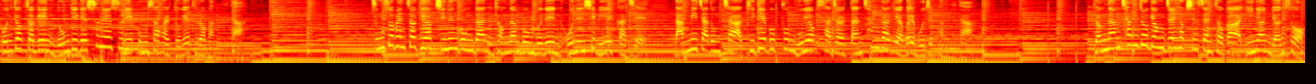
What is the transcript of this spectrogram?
본격적인 농기계 순회 수리 봉사 활동에 들어갑니다. 중소벤처기업진흥공단 경남본부는 오는 12일까지 남미자동차 기계부품 무역사절단 참가기업을 모집합니다. 경남 창조경제혁신센터가 2년 연속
